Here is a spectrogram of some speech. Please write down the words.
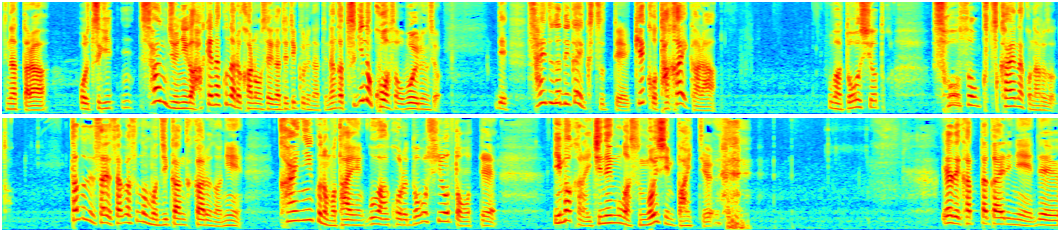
てなったら、俺次、32が履けなくなる可能性が出てくるなって、なんか次の怖さを覚えるんですよ。で、サイズがでかい靴って結構高いから、うわ、どうしようとか、そうそう靴買えなくなるぞと。ただでさえ探すのも時間かかるのに、買いに行くのも大変。うわ、これどうしようと思って、今から1年後がすごい心配っていう。いや、で、買った帰りに、で、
